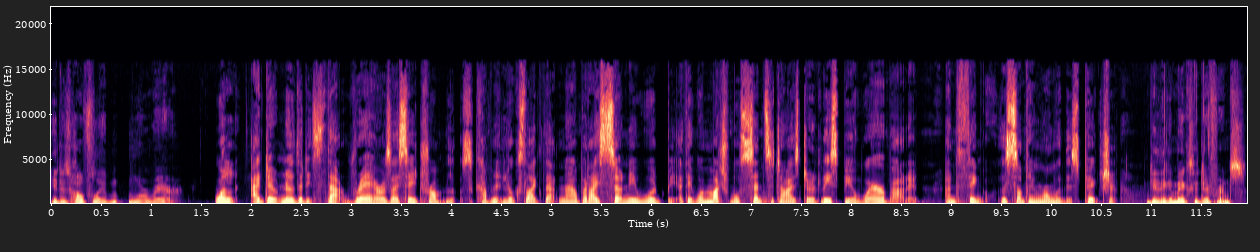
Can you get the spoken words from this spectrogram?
it is hopefully more rare. Well, I don't know that it's that rare. As I say, Trump's cabinet looks like that now, but I certainly would be. I think we're much more sensitized to at least be aware about it and think there's something wrong with this picture. Do you think it makes a difference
